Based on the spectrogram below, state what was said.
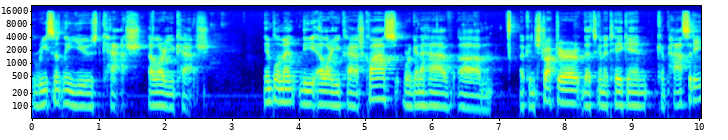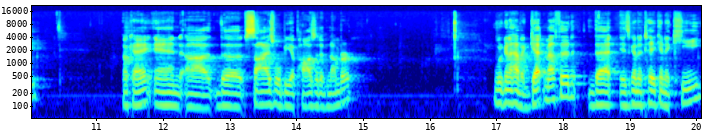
recently used cache, LRU cache implement the LRU cache class, we're going to have um, a constructor that's going to take in capacity, okay, and uh, the size will be a positive number. We're going to have a get method that is going to take in a key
